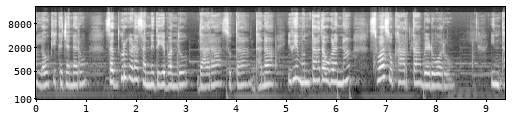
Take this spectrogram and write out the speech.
ಲೌಕಿಕ ಜನರು ಸದ್ಗುರುಗಳ ಸನ್ನಿಧಿಗೆ ಬಂದು ದಾರ, ಸುತ, ಧನ ಇವೇ ಮುಂತಾದವುಗಳನ್ನು ಸ್ವಸುಖಾರ್ಥ ಬೇಡುವರು. ಇಂಥ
